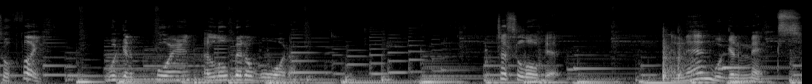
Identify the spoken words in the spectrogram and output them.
So first, we're gonna pour in a little bit of water just a little bit. And then we're gonna mix.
